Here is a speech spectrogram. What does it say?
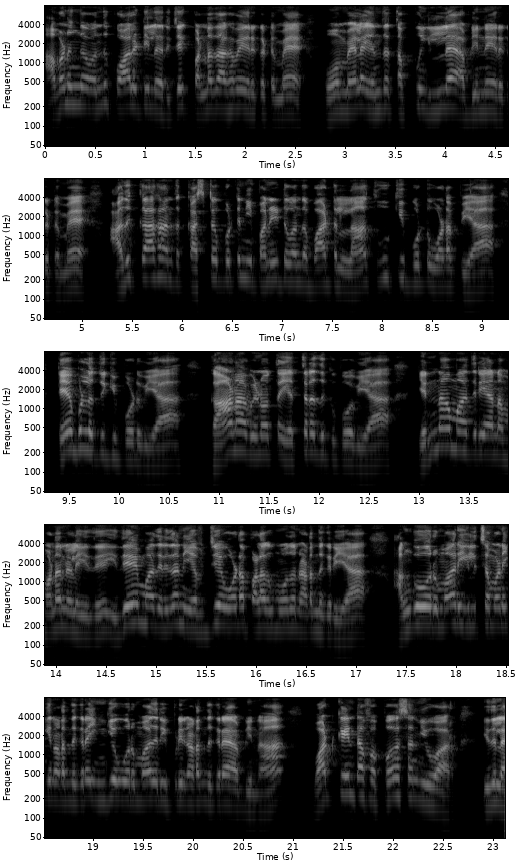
அவனுங்க வந்து குவாலிட்டில ரிஜெக்ட் பண்ணதாகவே இருக்கட்டுமே. உன் மேல எந்த தப்பும் இல்ல அப்டின்னே இருக்கட்டுமே. அதுக்காக அந்த கஷ்டப்பட்டு நீ பண்ணிட்டு வந்த பாட்டில்லாம் தூக்கி போட்டு உடப்பியா டேபிள்ல தூக்கி போடுவியா? கானா வினோத்த எத்துறதுக்கு போவியா? என்ன மாதிரியான மனநிலை இது? இதே மாதிரி தான் நீ எஃப்ஜேவோட பழகும்போது நடந்துக்கிறியா? அங்க ஒரு மாரி இளிச்சமாணிக்கு நடந்துக்கிற, இங்க ஒரு மாதிரி இப்படி நடந்துக்கிற அப்டின்னா, what kind of a person you are? இதுல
